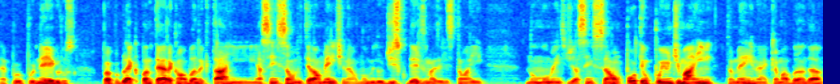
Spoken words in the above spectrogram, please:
né, por, por negros, o próprio Black Pantera, que é uma banda que está em, em ascensão literalmente, né? O nome do disco deles, mas eles estão aí num momento de ascensão. Pô, tem o Punho de Maim também, né, que é uma banda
